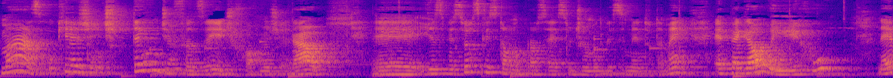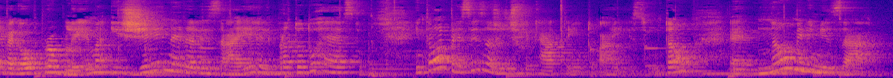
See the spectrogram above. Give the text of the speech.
Mas o que a gente tende a fazer de forma geral é, e as pessoas que estão no processo de emagrecimento também, é pegar o erro, né, pegar o problema e generalizar ele para todo o resto. Então é preciso a gente ficar atento a isso. Então, é, não minimizar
